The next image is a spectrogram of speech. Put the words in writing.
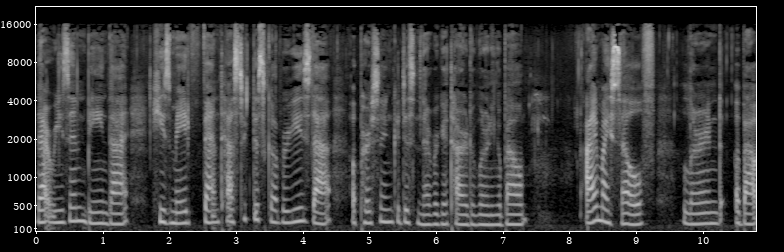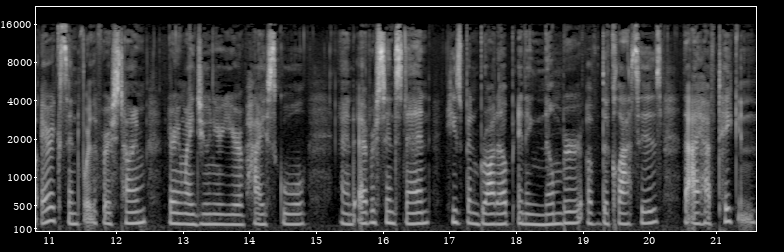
That reason being that he's made fantastic discoveries that a person could just never get tired of learning about. I myself learned about Erikson for the first time during my junior year of high school, and ever since then, he's been brought up in a number of the classes that I have taken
